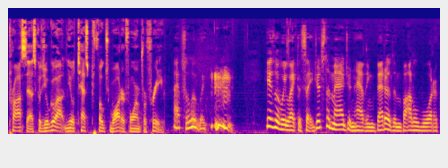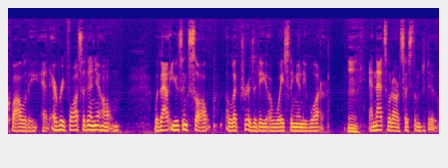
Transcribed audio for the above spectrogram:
process because you'll go out and you'll test folks' water for them for free. Absolutely. Here's what we like to say just imagine having better than bottled water quality at every faucet in your home without using salt, electricity, or wasting any water. Mm. And that's what our systems do.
